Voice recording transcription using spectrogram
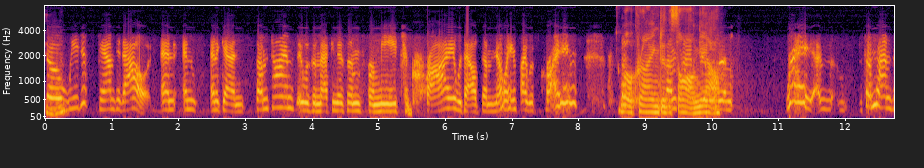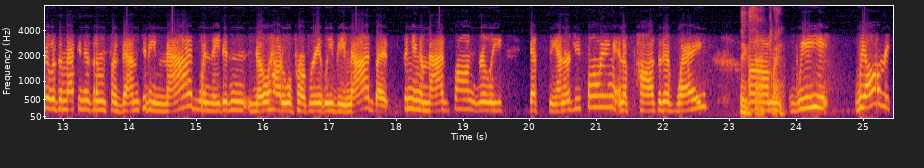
So mm-hmm. we just jammed it out. And, and, and again, sometimes it was a mechanism for me to cry without them knowing I was crying. Well, crying to the song, yeah. A, right. Sometimes it was a mechanism for them to be mad when they didn't know how to appropriately be mad, but singing a mad song really gets the energy flowing in a positive way. Exactly. Um, we, we all reach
